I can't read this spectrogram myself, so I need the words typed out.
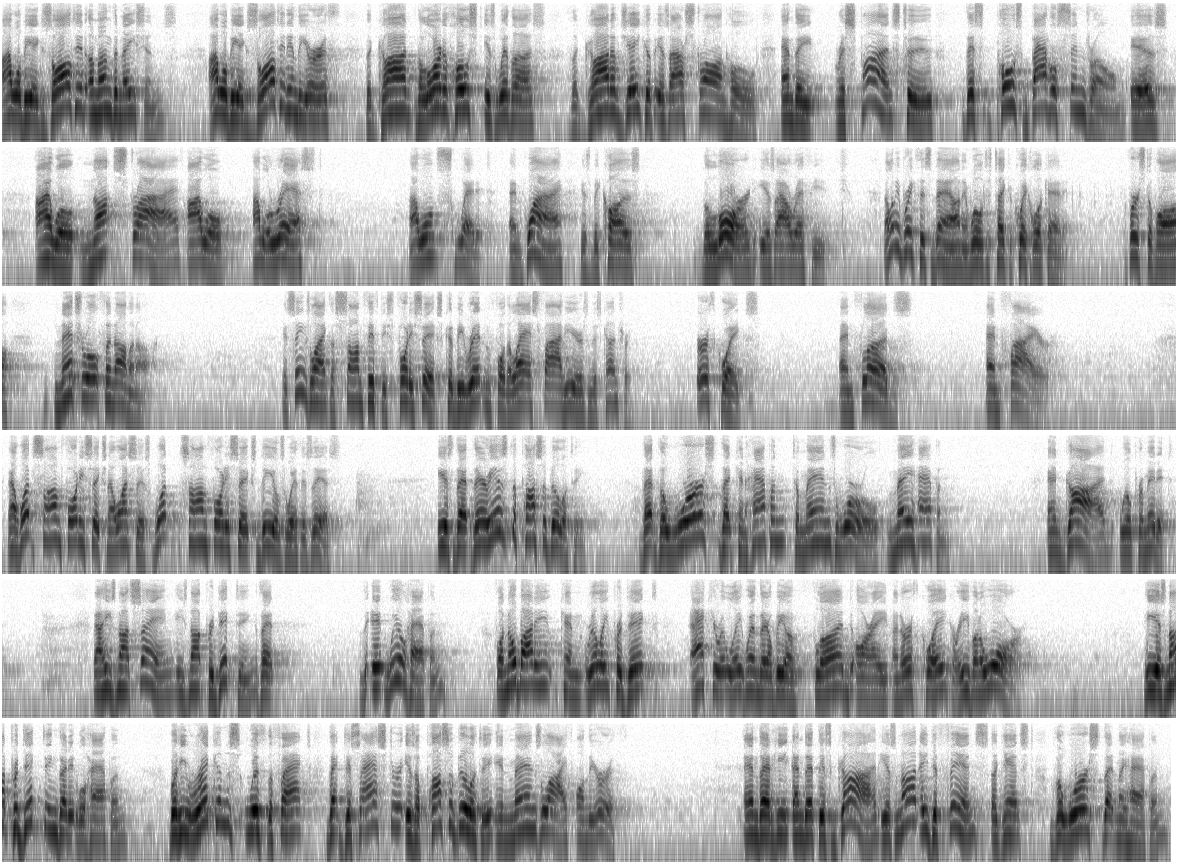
I will be exalted among the nations. I will be exalted in the earth. The God, the Lord of hosts is with us. The God of Jacob is our stronghold. And the response to this post-battle syndrome is, I will not strive. I will, I will rest. I won't sweat it. And why? Is because the Lord is our refuge. Now, let me break this down and we'll just take a quick look at it. First of all, natural phenomena. It seems like the Psalm 50, 46 could be written for the last five years in this country. Earthquakes and floods and fire. Now, what Psalm 46, now watch this, what Psalm 46 deals with is this is that there is the possibility that the worst that can happen to man's world may happen, and God will permit it. Now, he's not saying, he's not predicting that it will happen, for nobody can really predict accurately when there'll be a flood or a, an earthquake or even a war. He is not predicting that it will happen, but he reckons with the fact that disaster is a possibility in man's life on the earth. And that, he, and that this God is not a defense against the worst that may happen.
